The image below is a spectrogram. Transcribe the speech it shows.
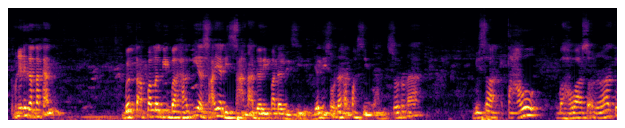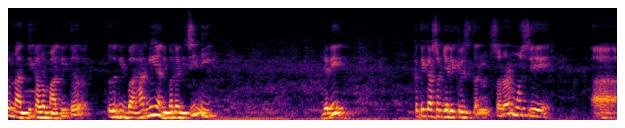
Kemudian dikatakan betapa lebih bahagia saya di sana daripada di sini. Jadi saudara pastikan saudara bisa tahu bahwa saudara tuh nanti kalau mati itu lebih bahagia daripada di sini jadi ketika saudara jadi Kristen saudara mesti uh,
